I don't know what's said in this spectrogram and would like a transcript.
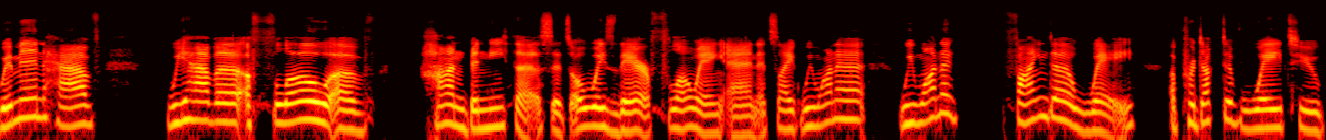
Women have we have a, a flow of han beneath us it's always there flowing and it's like we want to we want to find a way a productive way to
